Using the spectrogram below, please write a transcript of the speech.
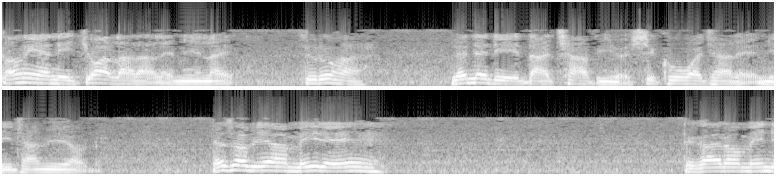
ကောင်းကင်ကနေကြွလာတာလည်းမြင်လိုက်သူတို့ဟာလက်နဲ့တွေအသာချပြီးတော့ရှ िख ိုးဝါချတဲ့အနေအထားမျိုးရောက်တယ်မြတ်စွာဘုရားမေးတယ်တကားတော်မင်းတ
